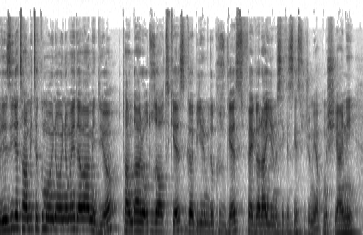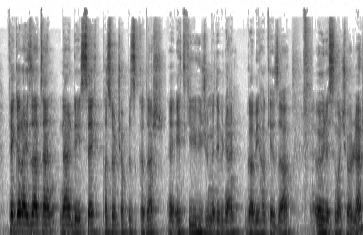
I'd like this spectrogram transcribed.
Brezilya tam bir takım oyunu oynamaya devam ediyor. Tandara 36 kez, Gabi 29 kez, Fegaray 28 kez hücum yapmış. Yani Fegaray zaten neredeyse pasör çaprazı kadar e, etkili hücum edebilen Gabi hakeza. Öyle smaçörler.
